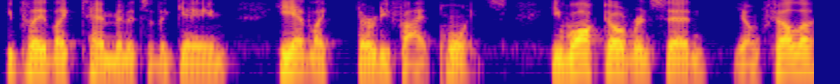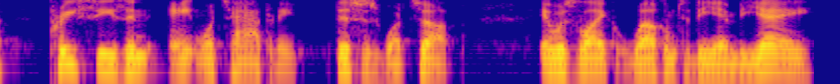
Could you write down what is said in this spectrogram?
He played like 10 minutes of the game. He had like 35 points. He walked over and said, Young fella, preseason ain't what's happening. This is what's up. It was like, Welcome to the NBA,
